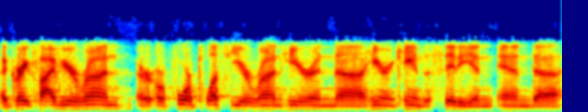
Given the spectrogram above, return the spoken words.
a great five year run or, or four plus year run here in uh, here in Kansas City, and and uh,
